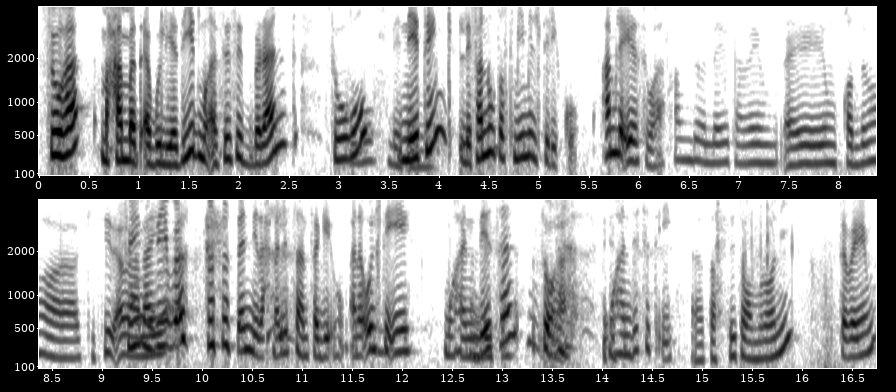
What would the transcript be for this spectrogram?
سهى محمد أبو اليزيد مؤسسة brand سوهو. Knitting لفن وتصميم التريكو. عاملة إيه يا سهى الحمد لله تمام. آه، مقدمة كتير قوي فين عليا. دي بس؟ استني ده إحنا لسه هنفاجئهم. أنا قلت إيه؟ مهندسة. سهى مهندسة إيه؟ تخطيط عمراني. تمام.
